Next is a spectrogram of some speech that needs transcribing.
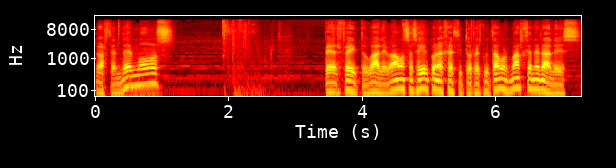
Lo ascendemos. Perfecto, vale, vamos a seguir con el ejército. Reclutamos más generales.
